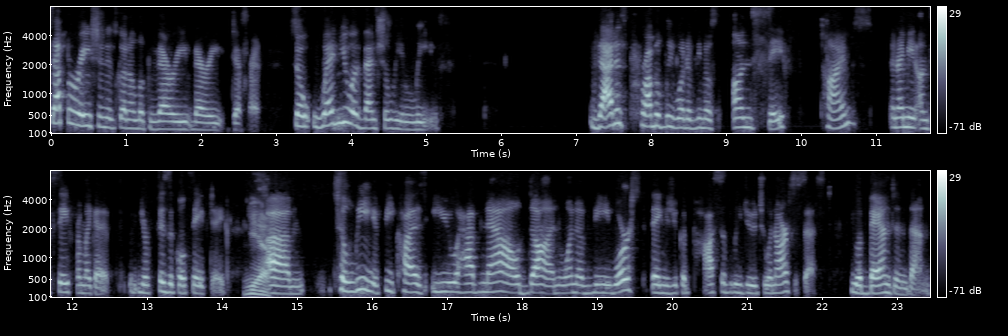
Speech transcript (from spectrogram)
separation is going to look very very different so when you eventually leave that is probably one of the most unsafe times and i mean unsafe from like a your physical safety yeah um to leave because you have now done one of the worst things you could possibly do to a narcissist. You abandon them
